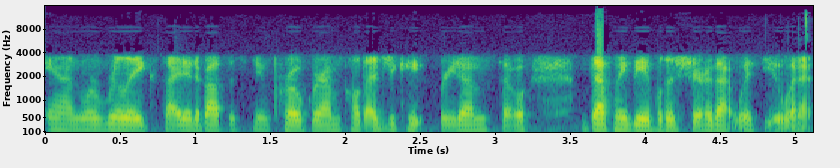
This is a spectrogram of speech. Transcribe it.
And we're really excited about this new program called Educate Freedom. So definitely be able to share that with you when it,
